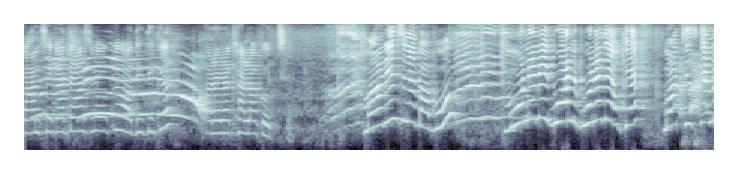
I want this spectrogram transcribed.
গান শেখাতে আসবে ওকে অদিতিকে আর এরা খেলা করছে। মারিস না বাবু মনে নেই বল বলে দে ওকে। মারছিস কেন?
